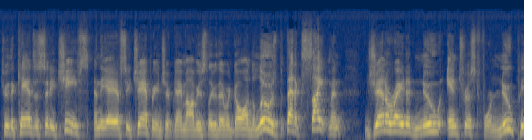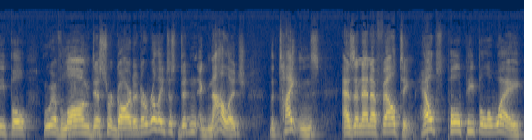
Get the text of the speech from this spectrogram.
to the Kansas City Chiefs and the AFC Championship game. Obviously, they would go on to lose, but that excitement generated new interest for new people who have long disregarded or really just didn't acknowledge the Titans as an NFL team. Helps pull people away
